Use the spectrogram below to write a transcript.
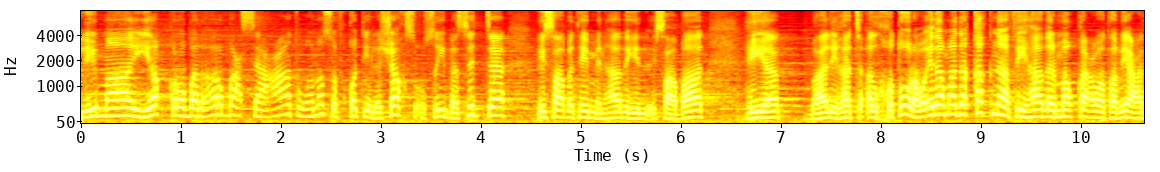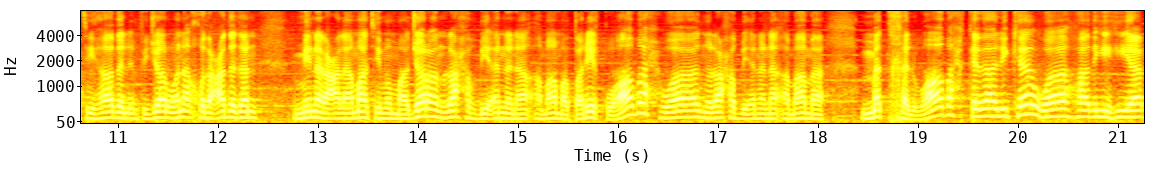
لما يقرب الأربع ساعات ونصف. قتل شخص أصيب ستة إصابتين من هذه الإصابات هي بالغة الخطورة. وإذا ما دققنا في هذا الموقع وطبيعة هذا الانفجار ونأخذ عددا من العلامات مما جرى نلاحظ بأننا أمام طريق واضح ونلاحظ بأننا أمام مدخل واضح كذلك وهذه هي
